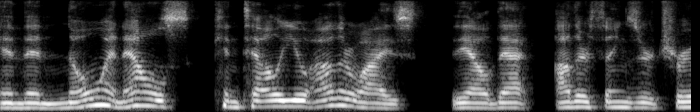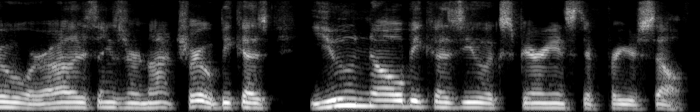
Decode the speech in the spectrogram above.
And then no one else can tell you otherwise, you know, that other things are true or other things are not true because you know because you experienced it for yourself.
